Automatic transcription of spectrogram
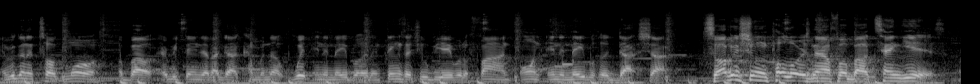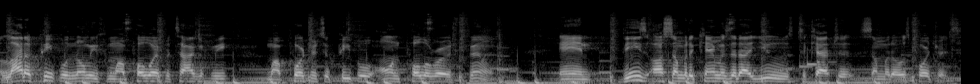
and we're gonna talk more about everything that I got coming up with In the Neighborhood and things that you'll be able to find on intheneighborhood.shop. So I've been shooting Polaroids now for about 10 years. A lot of people know me for my Polaroid photography, my portraits of people on Polaroid film. And these are some of the cameras that I use to capture some of those portraits.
